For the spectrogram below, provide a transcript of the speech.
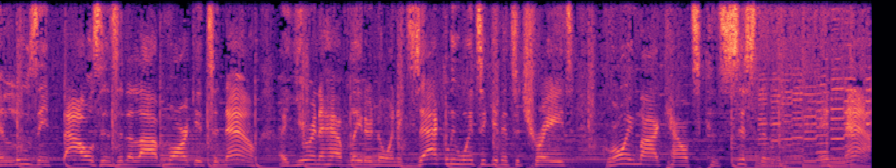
and losing thousands in the live market to now, a year and a half later, knowing exactly when to get into trades, growing my accounts consistently. And now,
